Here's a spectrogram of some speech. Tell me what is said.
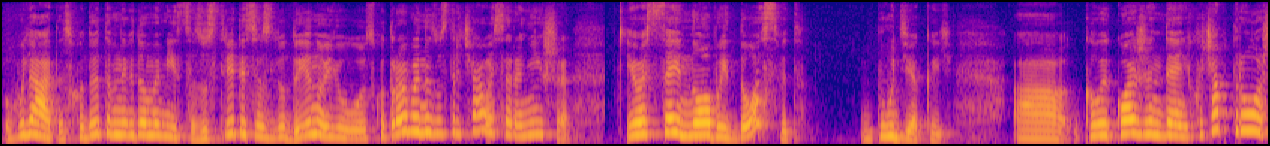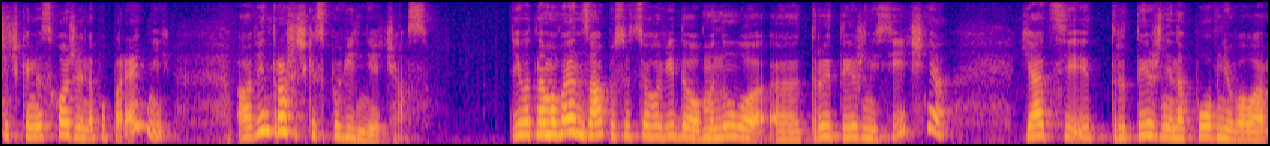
гуляти, сходити в невідоме місце, зустрітися з людиною, з котрою ви не зустрічалися раніше. І ось цей новий досвід, будь-який, коли кожен день, хоча б трошечки не схожий на попередній, він трошечки сповільнює час. І от на момент запису цього відео минуло е, три тижні січня. Я ці три тижні наповнювала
